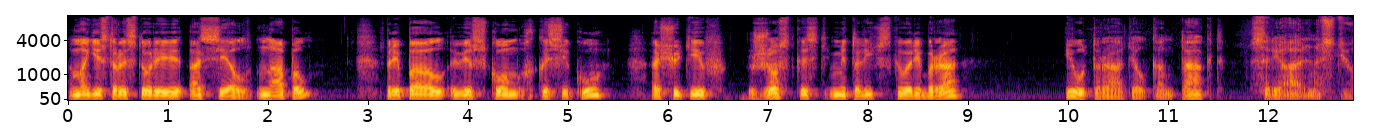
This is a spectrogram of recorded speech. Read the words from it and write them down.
Магистр истории осел на пол, припал виском к косяку, ощутив жесткость металлического ребра и утратил контакт с реальностью.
